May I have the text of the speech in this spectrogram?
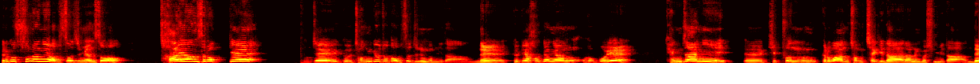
그리고 수능이 없어지면서 자연스럽게 이제 그 전교조도 없어지는 겁니다. 네, 그게 허경영 후보의 굉장히 예, 깊은 그러한 정책이다라는 것입니다. 네,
